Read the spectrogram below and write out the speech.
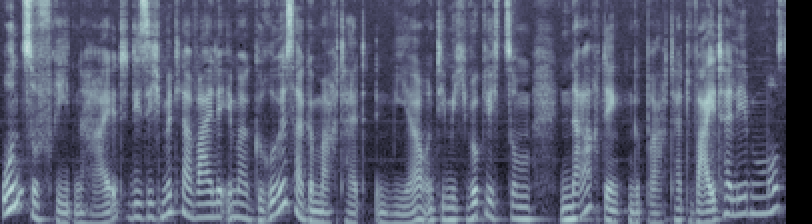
Unzufriedenheit, die sich mittlerweile immer größer gemacht hat in mir und die mich wirklich zum Nachdenken gebracht hat, weiterleben muss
